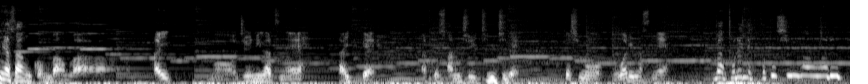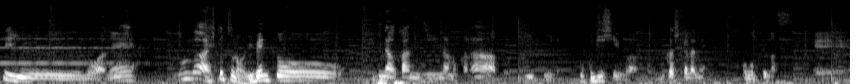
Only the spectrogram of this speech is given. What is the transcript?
皆さんこんばんは。はい、もう12月ね、入って、あと31日で、今年も終わりますね。まあこれね、今年が終わるっていうのはね、まあ一つのイベント的な感じなのかなというふうに、僕自身は昔からね、思ってます。えー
